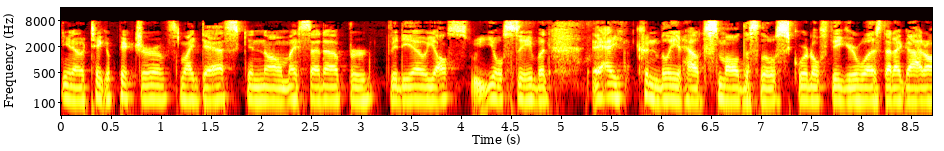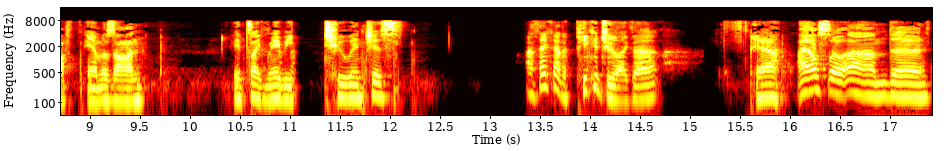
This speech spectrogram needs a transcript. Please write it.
you know, take a picture of my desk and all my setup or video, y'all you'll see. But I couldn't believe how small this little Squirtle figure was that I got off Amazon. It's like maybe two inches. I think I had a Pikachu like that. Yeah. I also um the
